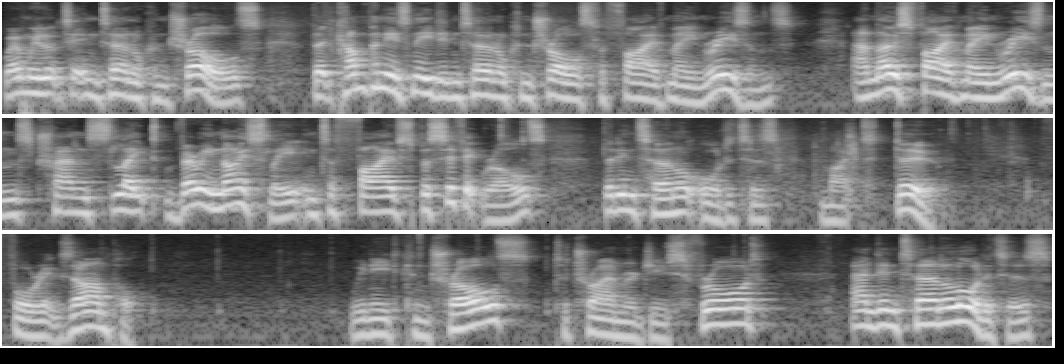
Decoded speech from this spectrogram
when we looked at internal controls that companies need internal controls for five main reasons. And those five main reasons translate very nicely into five specific roles that internal auditors might do. For example, we need controls to try and reduce fraud, and internal auditors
